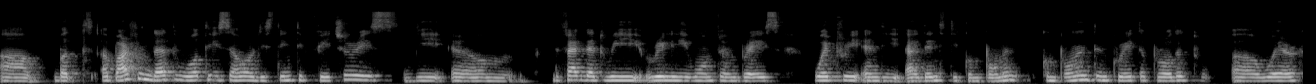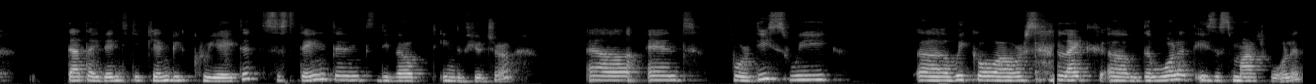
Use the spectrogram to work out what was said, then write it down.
Uh, but apart from that, what is our distinctive feature is the um, the fact that we really want to embrace Web3 and the identity component component and create a product uh, where that identity can be created, sustained, and developed in the future. Uh, and for this, we uh, we call ours like um, the wallet is a smart wallet.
